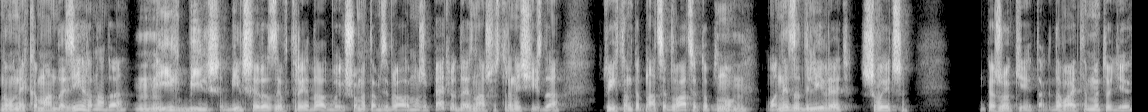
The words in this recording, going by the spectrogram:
Ну, у них команда зіграна, да? Мгм. і їх більше, більше рази в три. Да? Бо якщо ми там зібрали, може, 5 людей з нашої сторони, 6, да? то їх там 15-20, тобто ну, вони заделіврять швидше. Кажу: окей, так, давайте ми тоді.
